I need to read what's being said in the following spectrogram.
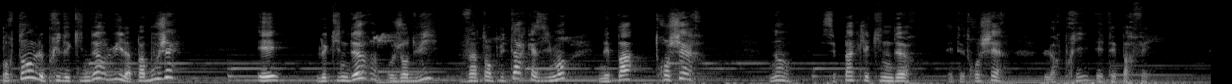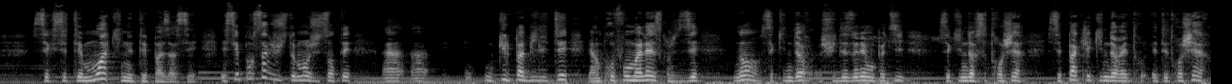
Pourtant, le prix des Kinder, lui, il a pas bougé. Et le Kinder, aujourd'hui, 20 ans plus tard quasiment, n'est pas trop cher. Non, c'est pas que les Kinder étaient trop chers, leur prix était parfait. C'est que c'était moi qui n'étais pas assez. Et c'est pour ça que justement je sentais une culpabilité et un profond malaise quand je disais non, c'est Kinder, je suis désolé mon petit, c'est Kinder c'est trop cher. C'est pas que les Kinder étaient trop chers,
